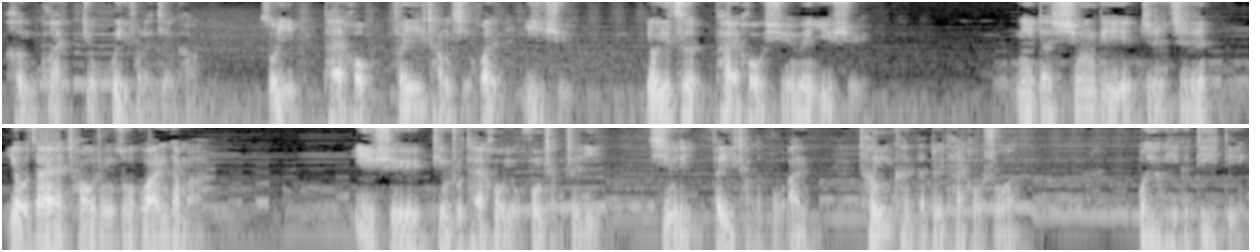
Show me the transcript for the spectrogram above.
很快就恢复了健康，所以太后非常喜欢义许。有一次，太后询问义许。你的兄弟子侄有在朝中做官的吗？义许听出太后有封赏之意，心里非常的不安，诚恳地对太后说：“我有一个弟弟，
